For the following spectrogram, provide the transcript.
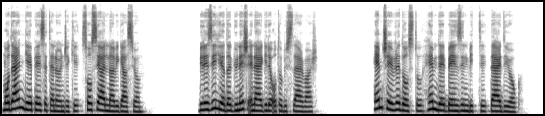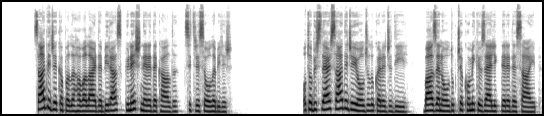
Modern GPS'ten önceki sosyal navigasyon. Brezilya'da güneş enerjili otobüsler var. Hem çevre dostu hem de benzin bitti derdi yok. Sadece kapalı havalarda biraz güneş nerede kaldı stresi olabilir. Otobüsler sadece yolculuk aracı değil, bazen oldukça komik özelliklere de sahip.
